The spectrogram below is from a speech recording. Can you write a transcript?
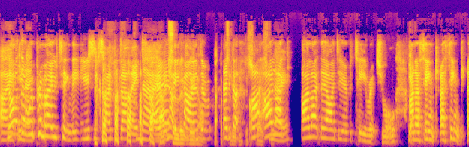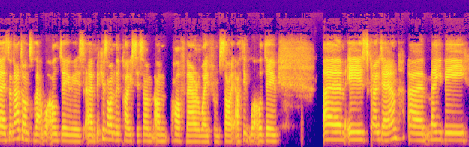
I, not that know, we're promoting the use of psychedelics. no, absolutely kind not. Of, absolutely I, I no. like I like the idea of a tea ritual, yeah. and I think I think as an add-on to that, what I'll do is um, because I'm the closest, I'm I'm half an hour away from site. I think what I'll do um, is go down, um, maybe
